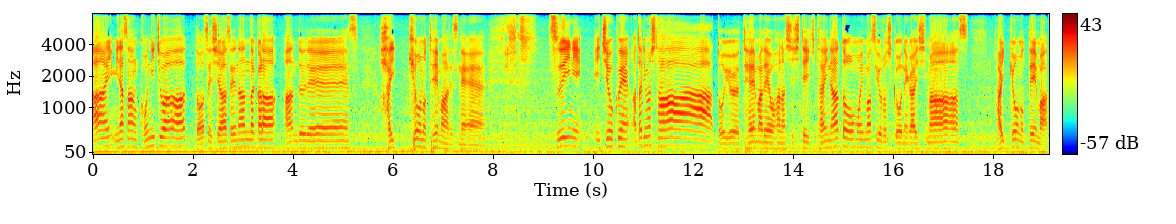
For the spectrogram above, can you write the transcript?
はい皆さんこんにちは。どうせ幸せなんだからアンドゥです。はい今日のテーマはですねついに1億円当たりました。というテーマでお話ししていきたいなと思います。よろしくお願いします。はい今日のテーマ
